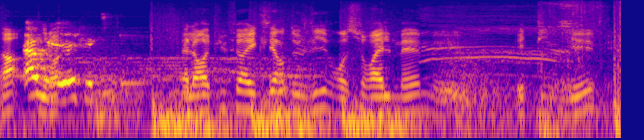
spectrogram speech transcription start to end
Ah, Ah oui, aurait, effectivement. elle aurait pu faire éclair de givre sur elle-même et, et piller. mais-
